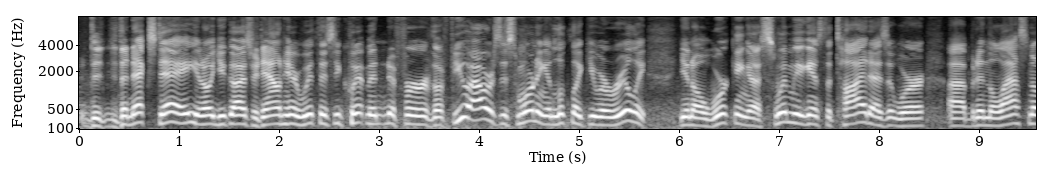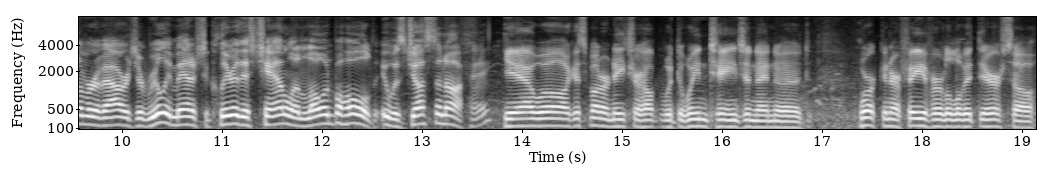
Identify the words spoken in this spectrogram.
the, the next day, you know, you guys are down here with this equipment for a few hours this morning. It looked like you were really, you know, working, uh, swimming against the tide, as it were. Uh, but in the last number of hours, you really managed to clear this channel, and lo and behold, it was just enough, hey? Yeah, well, I guess Mother Nature helped with the wind change and uh, worked in our favor a little bit there, so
